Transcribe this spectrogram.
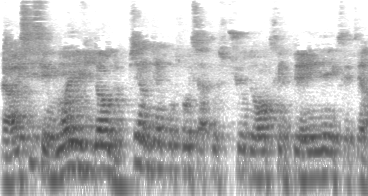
Alors ici, c'est moins évident de bien bien contrôler sa posture, de rentrer le périnée, etc.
